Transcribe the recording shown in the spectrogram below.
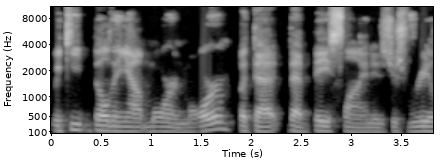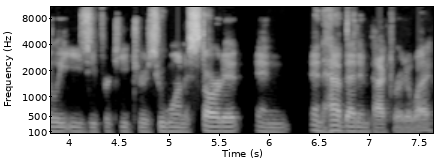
we keep building out more and more, but that that baseline is just really easy for teachers who want to start it and and have that impact right away.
